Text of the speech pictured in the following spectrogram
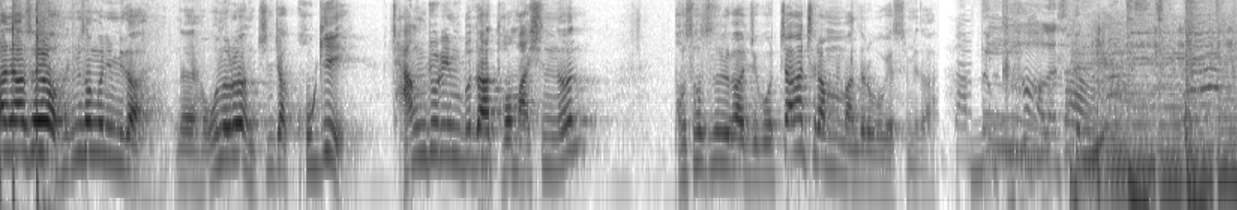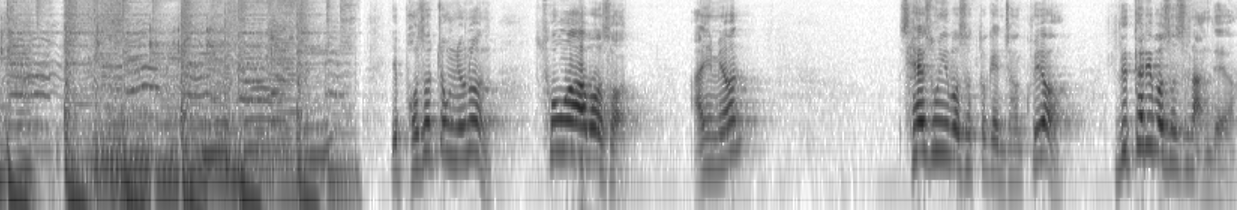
안녕하세요. 임성근입니다. 네, 오늘은 진짜 고기 장조림보다 더 맛있는 버섯을 가지고 장아찌를 한번 만들어 보겠습니다. 이 버섯 종류는 송화버섯 아니면 새송이 버섯도 괜찮고요. 느타리 버섯은 안 돼요.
